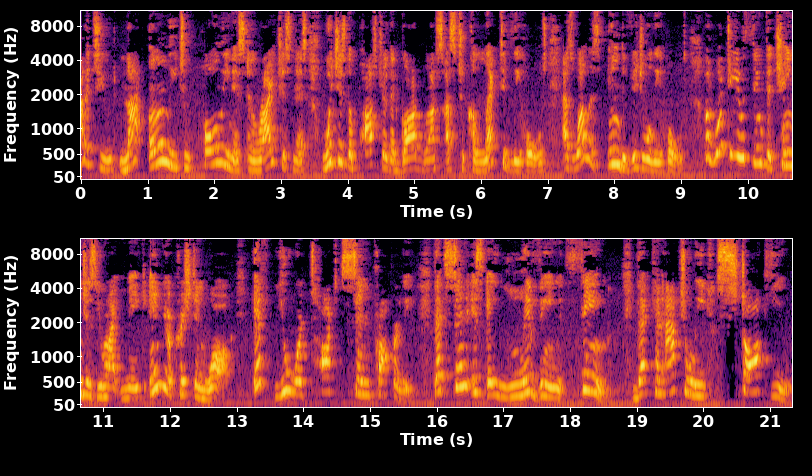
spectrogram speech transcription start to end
attitude, not only to holiness and righteousness, which is the posture that God wants us to collectively hold, as well as individually hold, but what do you think the changes you might make in your Christian walk if you were taught sin properly? That sin is a living thing that can actually stalk you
